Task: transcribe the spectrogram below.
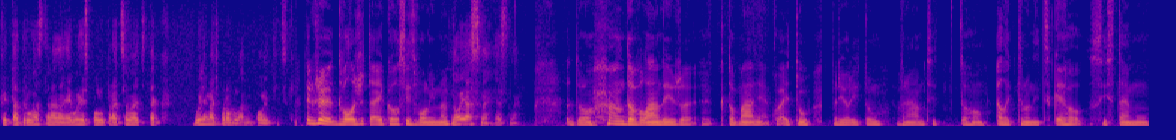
keď tá druhá strana nebude spolupracovať, tak bude mať problém politicky. Takže je dôležité aj koho si zvolíme. No jasné, jasné. Do, do vlády, že kto má nejakú aj tú prioritu v rámci toho elektronického systému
